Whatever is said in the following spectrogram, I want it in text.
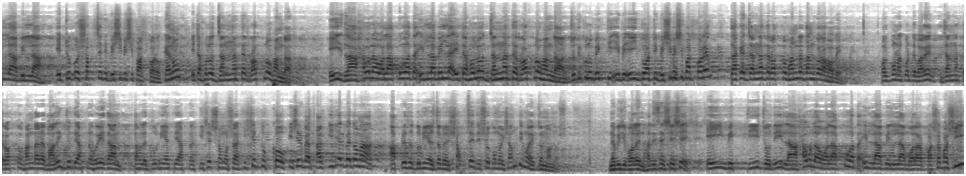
ইল্লা বিল্লাহ। এটুকু সবচেয়ে বেশি বেশি পাঠ করো। কেন? এটা হলো জান্নাতের রত্ন ভান্ডার এই লা কুওয়াতা ইল্লা বিল্লাহ, এটা হলো জান্নাতের রত্ন ভান্ডার যদি কোনো ব্যক্তি এই দোয়াটি বেশি বেশি পাঠ করে, তাকে জান্নাতের রত্ন ভান্ডার দান করা হবে। কল্পনা করতে পারেন, জান্নাতের রত্ন ভান্ডারের মালিক যদি আপনি হয়ে যান, তাহলে দুনিয়াতে আপনার কিসের সমস্যা, কিসের দুঃখ, কিসের ব্যথা, কিসের বেদনা? আপনি তো দুনিয়ার জমির সবচেয়ে সুখময়, শান্তিময় একজন মানুষ। নবীজি বলেন হাদিসের শেষে, এই ব্যক্তি যদি বলার পাশাপাশি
